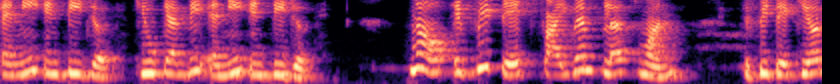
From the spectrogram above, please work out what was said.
any integer. q can be any integer. Now, if we take 5m plus 1, if we take here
